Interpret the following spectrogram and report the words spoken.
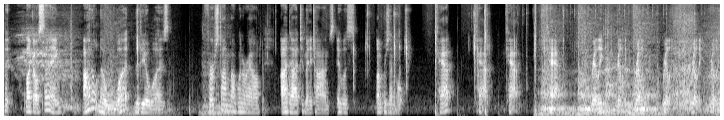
But, like I was saying, I don't know what the deal was. First time I went around, I died too many times. It was unpresentable. Cat? Cat. Cat. Cat. Really? Really? Really? Really? Really? Really?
